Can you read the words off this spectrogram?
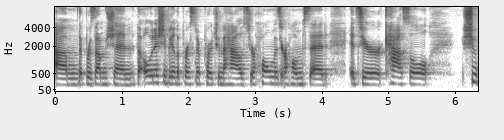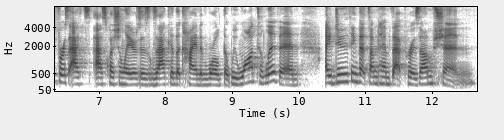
um, the presumption, the onus should be on the person approaching the house. Your home is your homestead, it's your castle shoot first, ask, ask question later is exactly the kind of world that we want to live in. I do think that sometimes that presumption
